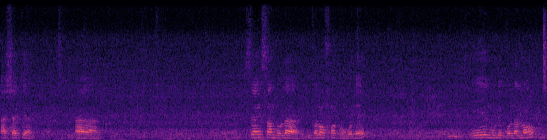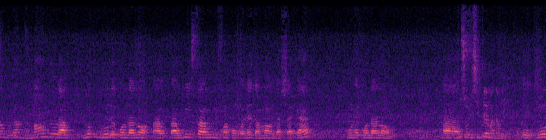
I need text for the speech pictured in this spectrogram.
à chacun à 500 dollars équivalent francs congolais. Et nous les condamnons, nous, nous les condamnons à, à 800 000 francs congolais d'amende à chacun. Nous les condamnons à... Sollicitez, madame et nous,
